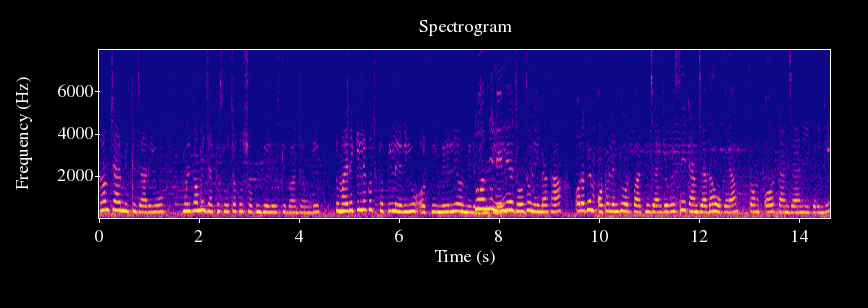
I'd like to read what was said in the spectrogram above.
तो हम चार मिलकर जा रही हूँ। मुरगांव में जाकर सोचा कुछ शॉपिंग कर लो उसके बाद जाऊँगे। तो मायरे के लिए कुछ कपड़े ले रही हूँ और फिर मेरे लिए और मेरे तो हमने ले लिया जो जो लेना था और अभी हम ऑटो लेंगे और पार्क में जाएँगे। वैसे ही टाइम ज़्यादा हो गया तो हम और टाइम ज़्यादा नहीं करेंगे।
